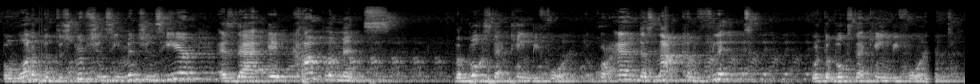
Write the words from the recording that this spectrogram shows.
But one of the descriptions he mentions here is that it complements the books that came before it. The Quran does not conflict with the books that came before it.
